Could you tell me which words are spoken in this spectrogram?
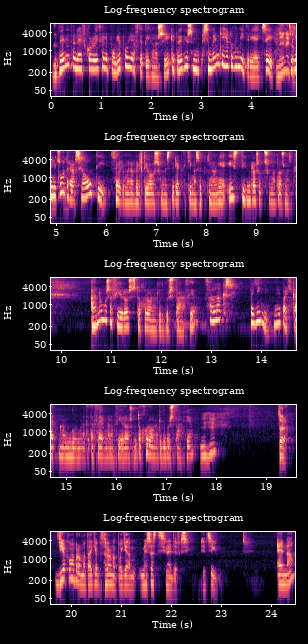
Δεν ήταν εύκολο, ήθελε πολύ πολύ αυτεπίγνωση και το ίδιο συμ- συμβαίνει και για τον Δημήτρη, έτσι. Ναι, ναι, και 100%. γενικότερα σε ό,τι θέλουμε να βελτιώσουμε στη λεκτική μας επικοινωνία ή στη γλώσσα του σώματός μας. Αν όμως αφιερώσεις το χρόνο και την προσπάθεια, θα αλλάξει. Θα γίνει. Δεν υπάρχει κάτι που να μην μπορούμε να καταφέρουμε να αφιερώσουμε το χρόνο και την προσπάθεια. Τώρα, δύο ακόμα πραγματάκια που θέλω να πω για μέσα στη συνέντευξη. Έτσι. Ένα,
